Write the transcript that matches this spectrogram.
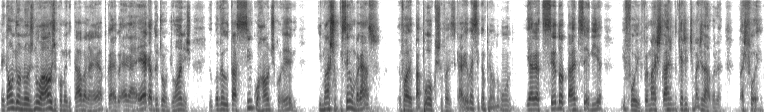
pegar um John Jones no auge, como ele estava na época, era a era do John Jones, e o Glover lutar cinco rounds com ele, e, macho, e sem um braço, eu falei, para poucos, eu falei, esse cara vai ser campeão do mundo. E era cedo ou tarde seria, e foi. Foi mais tarde do que a gente imaginava, né? Mas foi.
